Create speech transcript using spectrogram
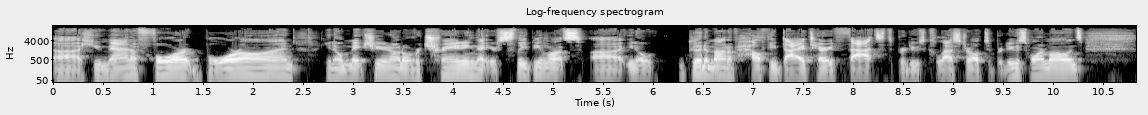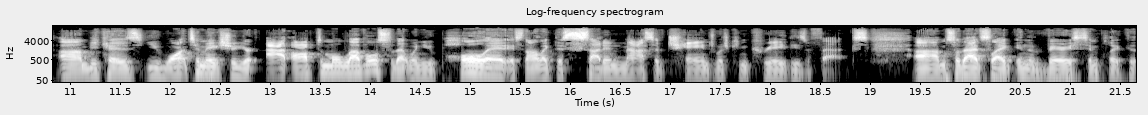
uh, Humanofort, boron. You know, make sure you're not overtraining, that you're sleeping lots. Uh, you know, good amount of healthy dietary fats to produce cholesterol, to produce hormones, um, because you want to make sure you're at optimal levels so that when you pull it, it's not like this sudden massive change, which can create these effects. Um, so that's like in a very simplistic,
